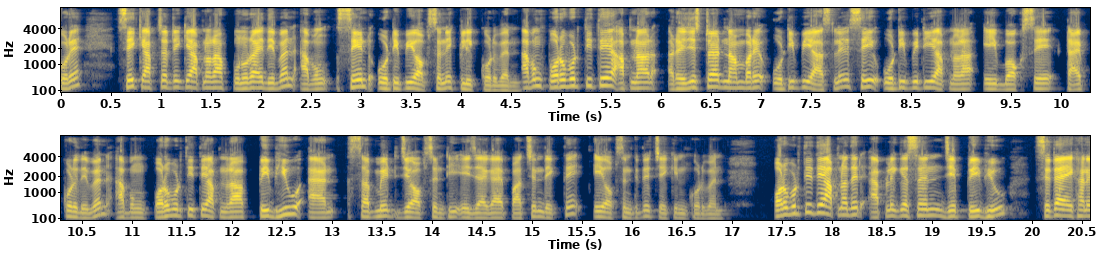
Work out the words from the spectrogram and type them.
করে সেই ক্যাপচাটিকে আপনারা পুনরায় দিবেন এবং সেন্ড ওটিপি অপশনে ক্লিক করবেন। এবং পরবর্তীতে আপনার রেজিস্টার্ড নাম্বারে ওটিপি আসলে সেই ওটিপিটি আপনারা এই বক্সে টাইপ করে দেবেন এবং পরবর্তীতে আপনারা প্রিভিউ অ্যান্ড সাবমিট যে অপশনটি এই জায়গায় পাচ্ছেন দেখতে, এই অপশনটিতে চেক ইন করবেন। পরবর্তীতে আপনাদের অ্যাপ্লিকেশন যে প্রিভিউ সেটা এখানে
